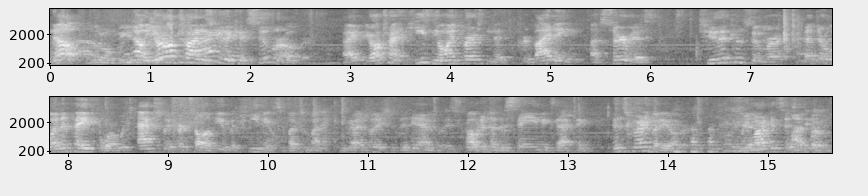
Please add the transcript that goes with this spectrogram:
No. No, you're all trying to screw the consumer over, right? You're all trying, he's the only person that's providing a service to the consumer that they're willing to pay for, which actually hurts all of you, but he makes a bunch of money. Congratulations to him. I would have done the same exact thing. Didn't screw anybody over. Free market system.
